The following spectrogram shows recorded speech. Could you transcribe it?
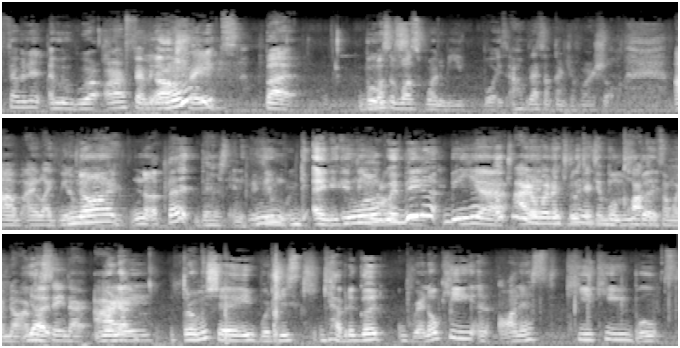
feminine. I mean, we are feminine Um, traits, but most of us want to be boys. I hope that's not controversial. Um, I like being a boy. Not, not that there's anything, Anything- anything, wrong wrong with being, a, being Yeah, a, I don't want want to look like I'm clocking someone. No, I'm just saying that we're I. not throwing shade. We're just having a good rental key and honest key key boots.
